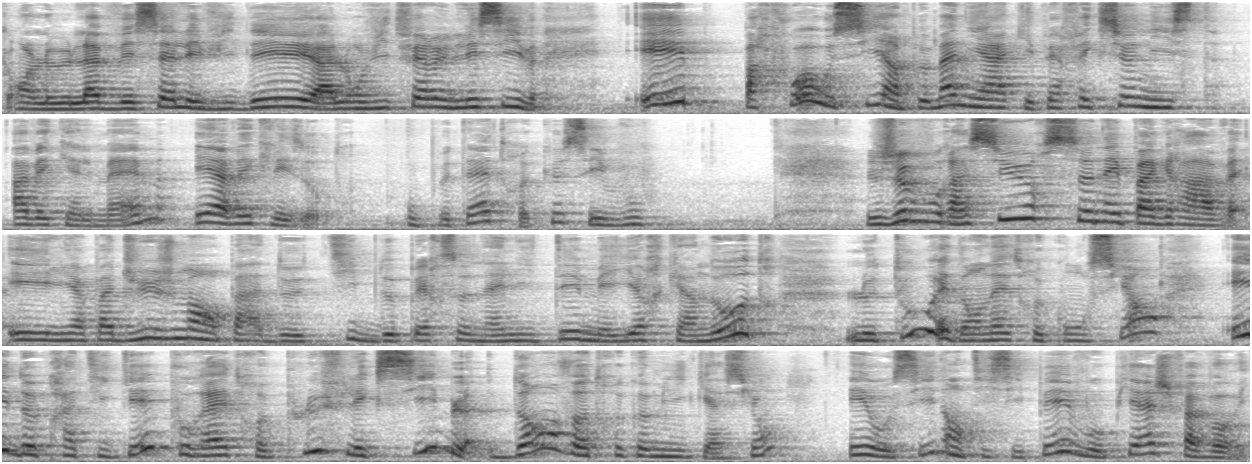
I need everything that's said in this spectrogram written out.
Quand le lave-vaisselle est vidé, allons vite faire une lessive et parfois aussi un peu maniaque et perfectionniste avec elle-même et avec les autres. Ou peut-être que c'est vous. Je vous rassure, ce n'est pas grave et il n'y a pas de jugement, pas de type de personnalité meilleur qu'un autre. Le tout est d'en être conscient et de pratiquer pour être plus flexible dans votre communication et aussi d'anticiper vos pièges favoris.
